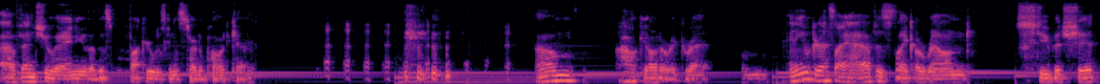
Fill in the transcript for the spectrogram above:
eventually, I knew that this fucker was going to start a podcast. um. Oh god, a regret. Um, any regrets I have is like around stupid shit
